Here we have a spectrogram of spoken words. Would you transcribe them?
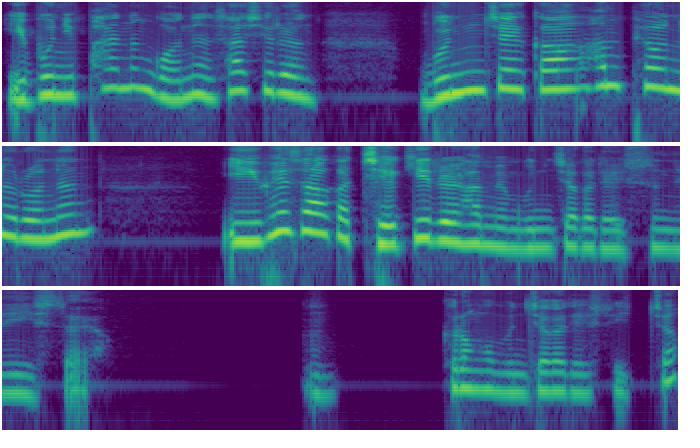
이분이 파는 거는 사실은 문제가 한편으로는 이 회사가 제기를 하면 문제가 될 수는 있어요. 음, 그런 거 문제가 될 수 있죠.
